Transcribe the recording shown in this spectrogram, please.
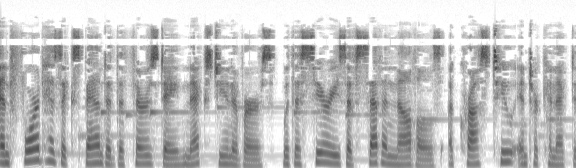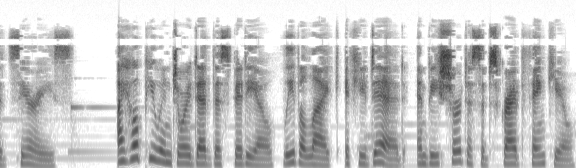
and Fforde has expanded the Thursday Next universe with a series of seven novels across two interconnected series. I hope you enjoyed this video, leave a like if you did and be sure to subscribe thank you.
